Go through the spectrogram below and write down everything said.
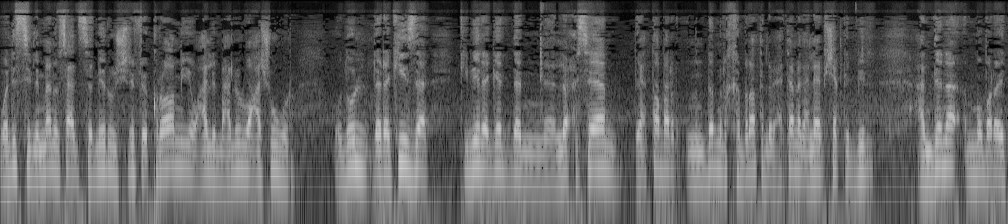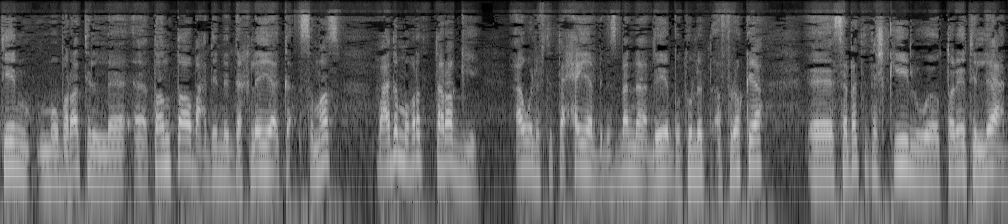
وليد سليمان وسعد سمير وشريف إكرامي وعلي معلول وعاشور. ودول ركيزة كبيرة جدا لحسام بيعتبر من ضمن الخبرات اللي بيعتمد عليها بشكل كبير. عندنا مباراتين مباراه آه، طنطا وبعدين الداخلية كأس مصر وبعدين مباراه الترجي أول افتتاحية بالنسبة لنا لبطولة أفريقيا. ثبات التشكيل وطريقة اللعب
